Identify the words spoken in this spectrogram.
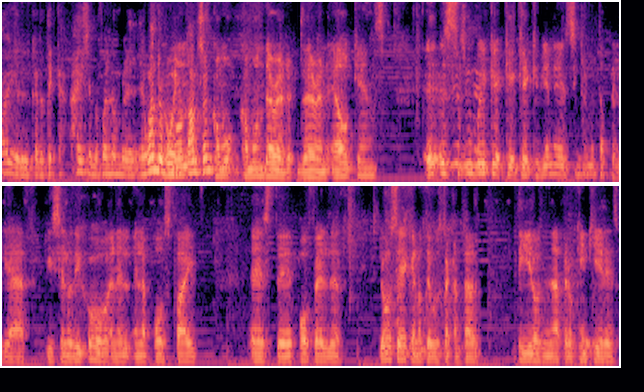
ay, el karateca? Ay, se me fue el nombre. El Wonder Boy un, Thompson. como, como un Darren, Darren Elkins. Es, es Sí, sí, un sí. güey que, que, que, que viene simplemente a pelear y se lo dijo en, el, en la post-fight este, Paul Felder. Yo sé que no te gusta cantar tiros ni nada, pero ¿quién quieres?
